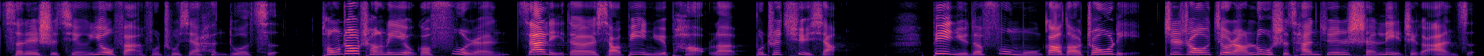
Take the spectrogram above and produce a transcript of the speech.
此类事情又反复出现很多次。同州城里有个妇人，家里的小婢女跑了，不知去向。婢女的父母告到州里，知州就让陆氏参军审理这个案子。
